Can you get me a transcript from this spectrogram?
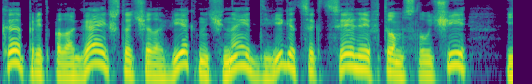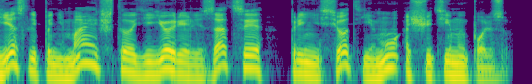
К предполагает, что человек начинает двигаться к цели в том случае, если понимает, что ее реализация принесет ему ощутимую пользу.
